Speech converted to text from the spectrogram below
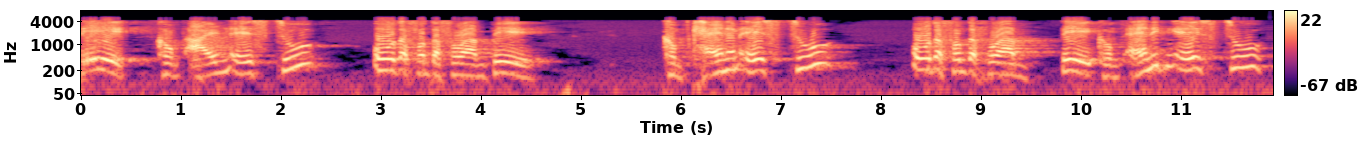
B kommt allen S zu oder von der Form B kommt keinem S zu oder von der Form B kommt einigen S zu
